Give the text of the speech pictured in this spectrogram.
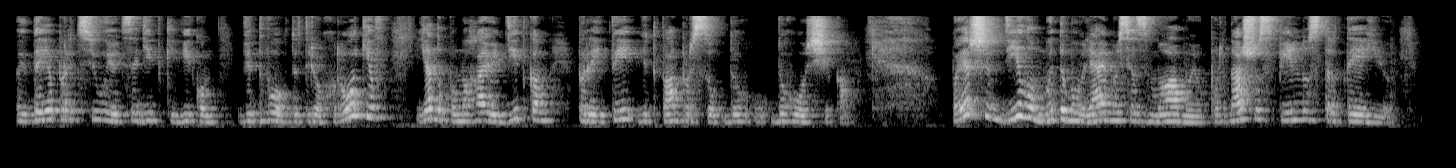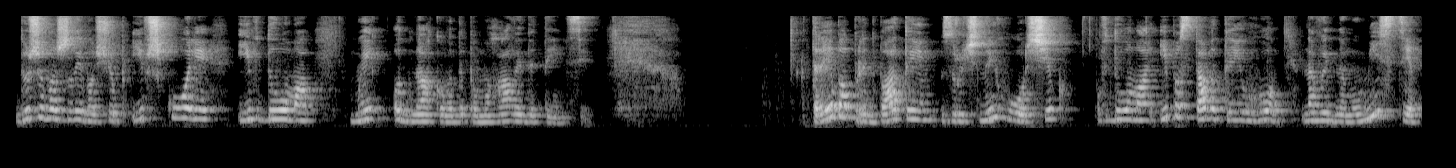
е, де я працюю, це дітки віком від 2 до 3 років, я допомагаю діткам перейти від памперсу до, до горщика. Першим ділом ми домовляємося з мамою про нашу спільну стратегію. Дуже важливо, щоб і в школі, і вдома ми однаково допомагали дитинці. Треба придбати зручний горщик вдома і поставити його на видному місці,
